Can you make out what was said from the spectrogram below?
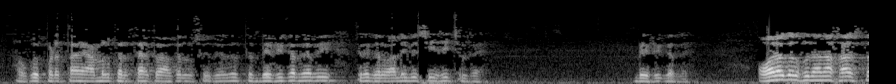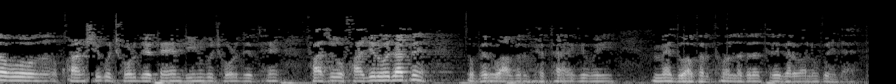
اور کوئی پڑھتا ہے، عمل کرتا ہے تو آ کر اس کے تو بے فکر رہے بھائی تیرے گھر والے بھی صحیح چل رہے ہیں۔ بے فکر رہے۔ اور اگر خدا نخواستہ وہ قرآن کو چھوڑ دیتے ہیں، دین کو چھوڑ دیتے ہیں فاصل و فاجر ہو جاتے ہیں، تو پھر وہ آ کر کہتا ہے کہ بھائی میں دعا کرتا ہوں، اللہ تعالیٰ تیرے گھر والوں کو ہدایت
